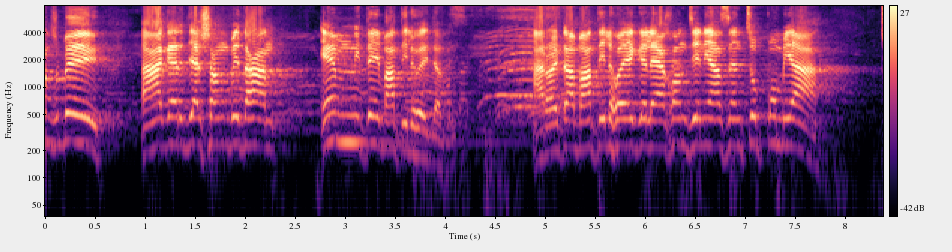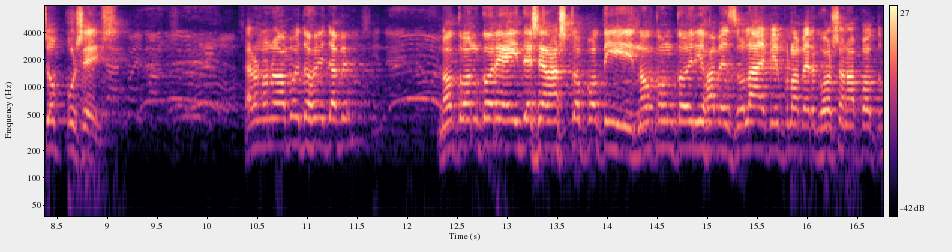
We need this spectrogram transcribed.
আসবে, আগের যে সংবিধান এমনিতেই বাতিল হয়ে যাবে। আর ওইটা বাতিল হয়ে গেলে এখন যিনি আছেন, চপ্পু মিয়া, চপ্পু শেষ। কারণ উনি অবৈধ হয়ে যাবে। নতুন করে এই দেশের রাষ্ট্রপতি নতুন তৈরি হবে জুলাই বিপ্লবের ঘোষণাপত্র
